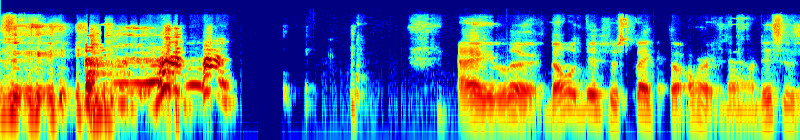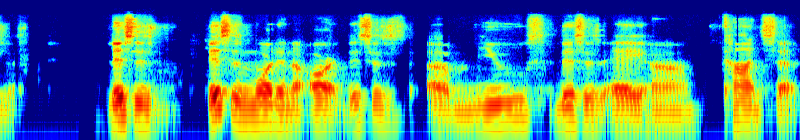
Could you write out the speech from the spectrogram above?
hey, look, don't disrespect the art now. This is this is this is more than an art. This is a muse. This is a um, concept.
